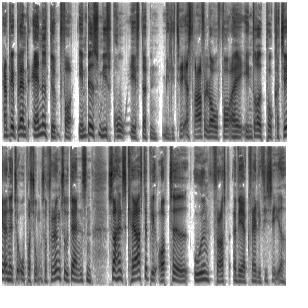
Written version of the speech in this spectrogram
Han blev blandt andet dømt for embedsmisbrug efter den militære straffelov for at have ændret på kriterierne til operations- og føringsuddannelsen, så hans kæreste blev optaget uden først at være kvalificeret.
